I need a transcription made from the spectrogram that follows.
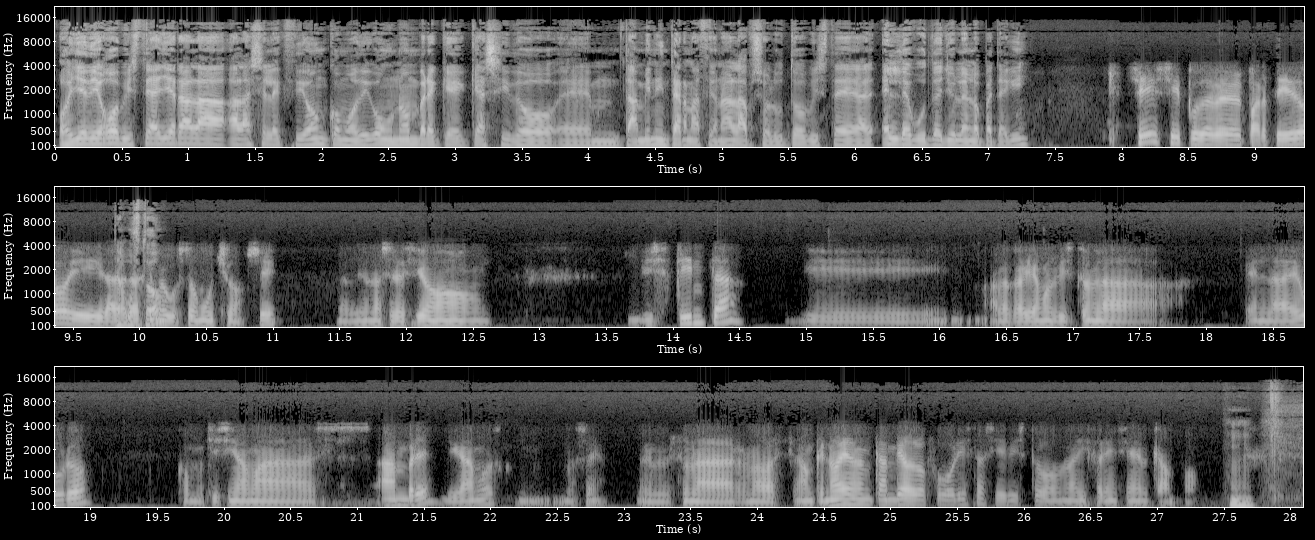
Oye, Diego, viste ayer a la, a la selección, como digo, un hombre que, que ha sido em, también internacional absoluto. ¿Viste el debut de Julen Lopetegui? Sí, sí, pude ver el partido y la verdad es que me gustó mucho, sí. Había una selección distinta y a lo que habíamos visto en la, en la Euro, con muchísima más hambre, digamos, no sé, he visto una renovación. Aunque no hayan cambiado los futbolistas, sí he visto una diferencia en el campo.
